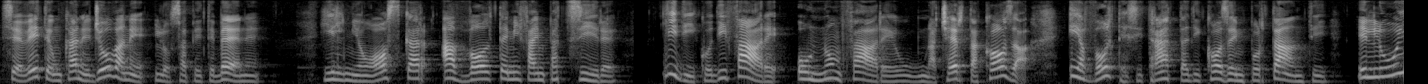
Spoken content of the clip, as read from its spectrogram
se avete un cane giovane lo sapete bene. Il mio Oscar a volte mi fa impazzire. Gli dico di fare o non fare una certa cosa e a volte si tratta di cose importanti e lui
